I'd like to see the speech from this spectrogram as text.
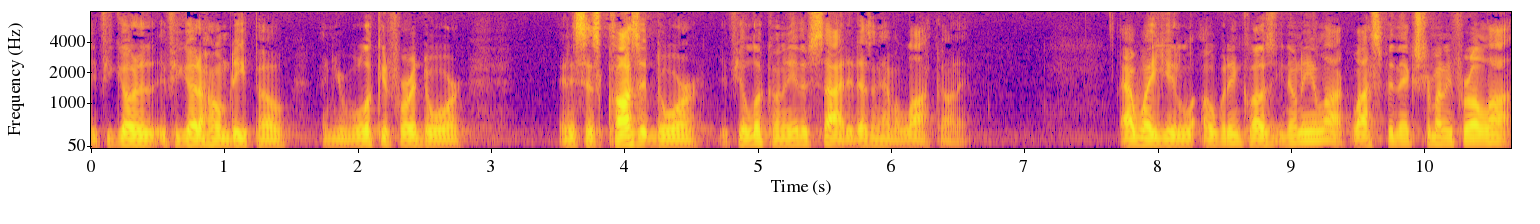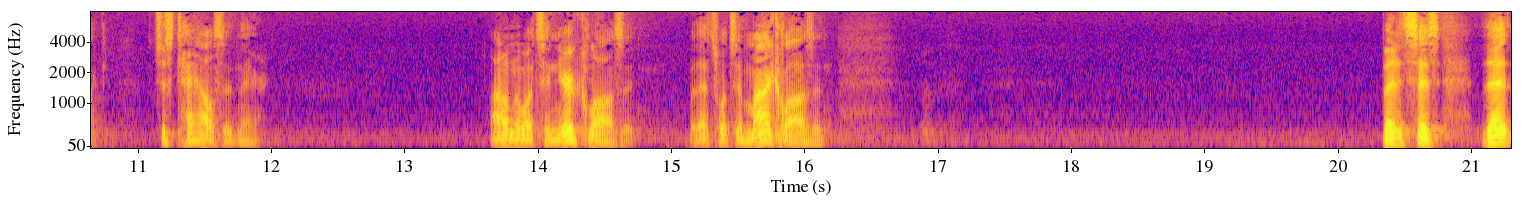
If you go to if you go to Home Depot and you're looking for a door, and it says closet door. If you look on either side, it doesn't have a lock on it. That way you open and close it. You don't need a lock. Why spend extra money for a lock? It's just towels in there. I don't know what's in your closet, but that's what's in my closet. But it says that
